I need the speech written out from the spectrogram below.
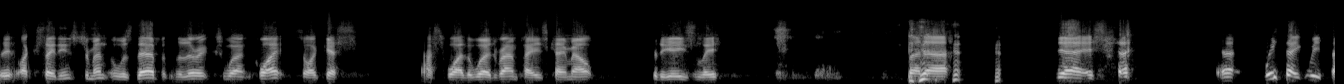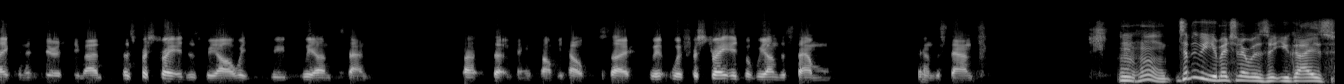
like I say, the instrumental was there, but the lyrics weren't quite. So I guess that's why the word rampage came out pretty easily. But uh, yeah, it's uh, we take we've taken it seriously, man. As frustrated as we are, we we, we understand that certain things can't be helped. So we're, we're frustrated, but we understand. We understand. Mm-hmm. Something that you mentioned there was that you guys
